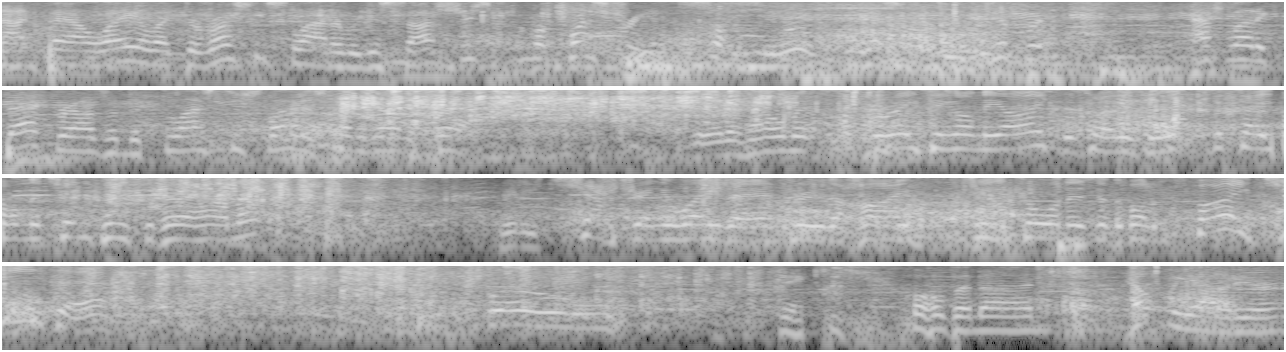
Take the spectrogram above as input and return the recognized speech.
not ballet like the Russian slider we just saw, she's from equestrian. So she is. We have some two different athletic backgrounds on the last two sliders coming down the track. Here the helmet scraping on the ice, as well as lots of tape on the chin piece of her helmet. Really chattering away there through the high G corners at the bottom. Five Gs there. Whoa. Vicky holding on. Help me out here.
